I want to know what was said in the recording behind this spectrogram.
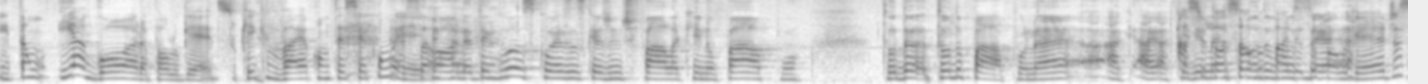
Então, e agora, Paulo Guedes? O que, que vai acontecer com Essa, ele? Olha, tem duas coisas que a gente fala aqui no papo Toda, todo papo, né? Aquele a lance quando do você, Paulo Guedes.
